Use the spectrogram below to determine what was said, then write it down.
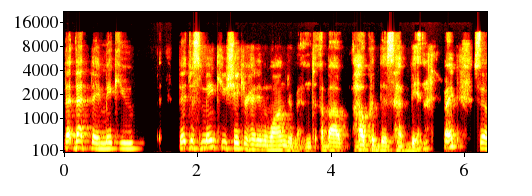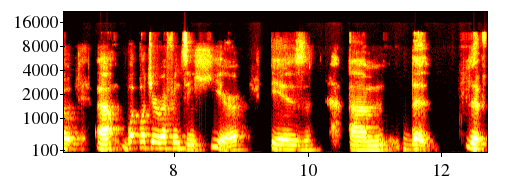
that that they make you that just make you shake your head in wonderment about how could this have been right so uh, what, what you're referencing here is um, the the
